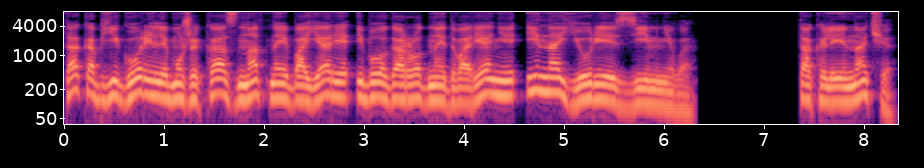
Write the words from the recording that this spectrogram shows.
Так объегорили мужика знатные бояре и благородные дворяне и на Юрия Зимнего. Так или иначе,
